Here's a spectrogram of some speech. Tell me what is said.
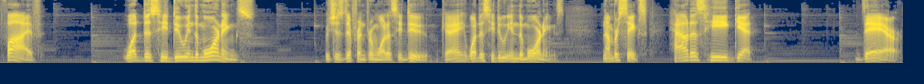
Five, what does he do in the mornings? Which is different from what does he do, okay? What does he do in the mornings? Number six, how does he get there?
